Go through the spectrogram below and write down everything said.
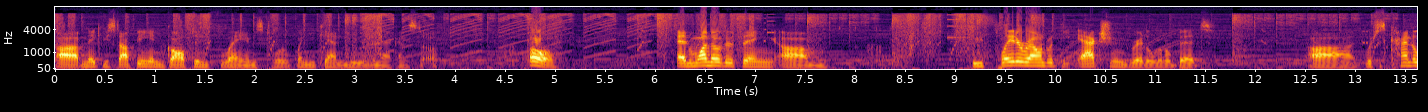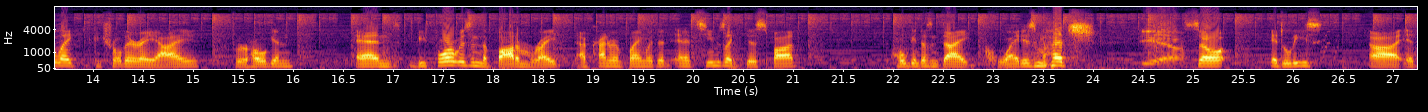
uh, make you stop being engulfed in flames to when you can't move and that kind of stuff. Oh. And one other thing, um, we've played around with the action grid a little bit. Uh, which is kind of like control their AI for Hogan. And before it was in the bottom right, I've kind of been playing with it, and it seems like this spot, Hogan doesn't die quite as much. Yeah. So at least, uh, it,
